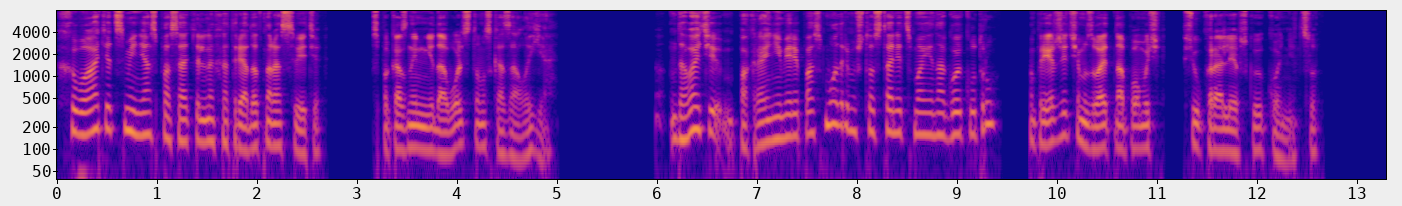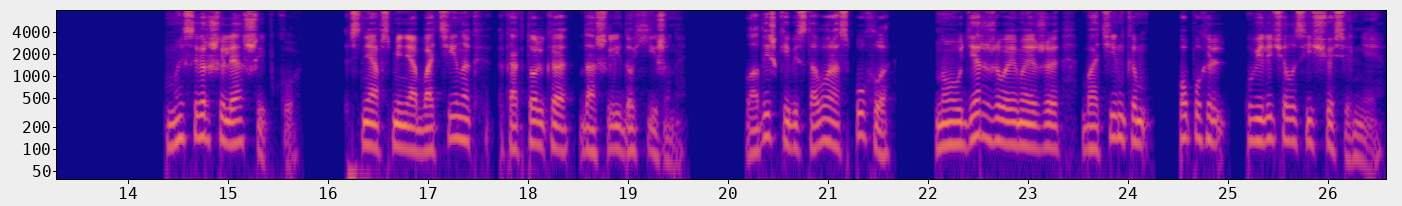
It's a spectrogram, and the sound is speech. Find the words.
«Хватит с меня спасательных отрядов на рассвете», — с показным недовольством сказала я. «Давайте, по крайней мере, посмотрим, что станет с моей ногой к утру, прежде чем звать на помощь всю королевскую конницу». Мы совершили ошибку, сняв с меня ботинок, как только дошли до хижины. Лодыжка и без того распухла, но удерживаемая же ботинком опухоль увеличилась еще сильнее.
